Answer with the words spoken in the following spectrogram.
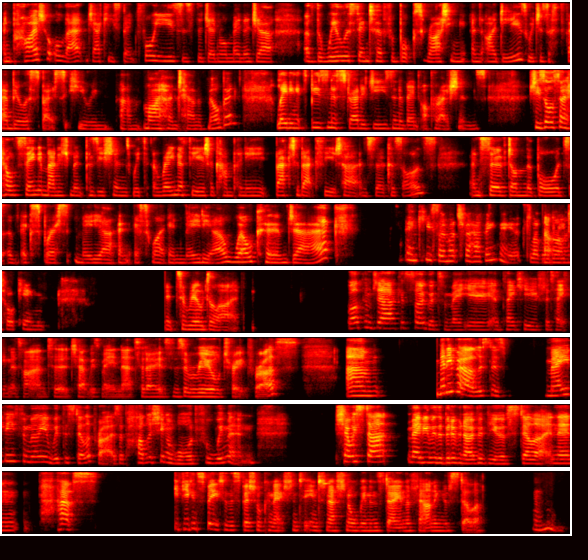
And prior to all that, Jackie spent four years as the general manager of the Wheeler Centre for Books, Writing and Ideas, which is a fabulous space here in um, my hometown of Melbourne, leading its business strategies and event operations. She's also held senior management positions with Arena Theatre Company, Back to Back Theatre, and Circus Oz, and served on the boards of Express Media and SYN Media. Welcome, Jack. Thank you so much for having me. It's lovely uh to be uh-uh. talking. It's a real delight. Welcome, Jack. It's so good to meet you, and thank you for taking the time to chat with me and Nat today. This is a real treat for us. Um, many of our listeners may be familiar with the Stella Prize, a publishing award for women. Shall we start maybe with a bit of an overview of Stella and then perhaps if you can speak to the special connection to International Women's Day and the founding of Stella. Mm.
